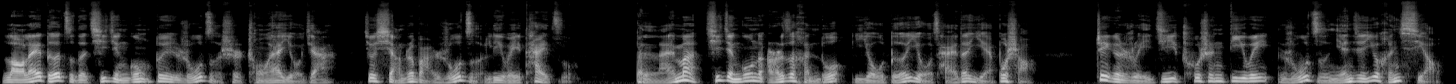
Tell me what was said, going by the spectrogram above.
老来得子的齐景公对孺子是宠爱有加，就想着把孺子立为太子。本来嘛，齐景公的儿子很多，有德有才的也不少。这个蕊姬出身低微，孺子年纪又很小。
